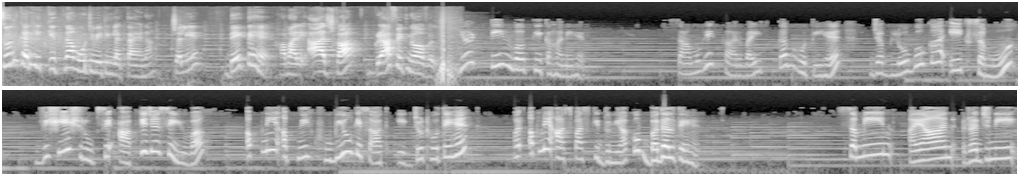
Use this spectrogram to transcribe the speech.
सुनकर ही कितना मोटिवेटिंग लगता है ना? चलिए, देखते हैं हमारे आज का ग्राफिक नॉवल यह टीम वर्क की कहानी है। सामूहिक कार्रवाई तब होती है जब लोगों का एक समूह विशेष रूप से आपके जैसे युवा अपनी अपनी खूबियों के साथ एकजुट होते हैं और अपने आसपास की दुनिया को बदलते हैं। समीन, अयान, रजनी,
